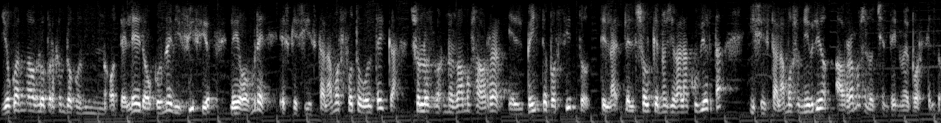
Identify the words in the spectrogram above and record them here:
yo cuando hablo, por ejemplo, con un hotelero, con un edificio, le digo, hombre, es que si instalamos fotovoltaica, solo nos vamos a ahorrar el 20% del sol que nos llega a la cubierta y si instalamos un híbrido, ahorramos el 89%.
